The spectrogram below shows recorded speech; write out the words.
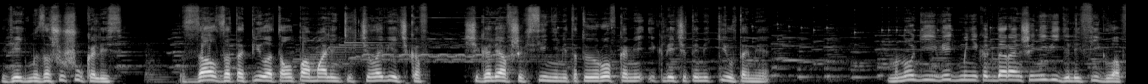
Ведьмы зашушукались. Зал затопила толпа маленьких человечков, щеголявших синими татуировками и клетчатыми килтами. Многие ведьмы никогда раньше не видели фиглов.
